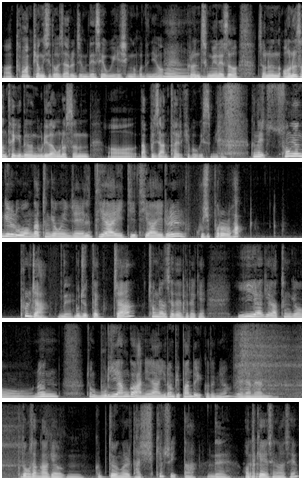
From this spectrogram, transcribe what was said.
어 통합형 지도자를 지금 내세우고 계신 거거든요. 음. 그런 측면에서 저는 어느 선택이든 우리 당으로서는 어 나쁘지 않다 이렇게 보고 있습니다. 근데 송영길 의원 같은 경우는 이제 LTI, DTI를 90%를 확 풀자. 네. 무주택자 청년 세대들에게 이 이야기 같은 경우는 좀 무리한 거 아니냐 이런 비판도 있거든요. 왜냐하면 부동산 가격 음. 급등을 다시 시킬 수 있다. 네. 어떻게 생각하세요?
